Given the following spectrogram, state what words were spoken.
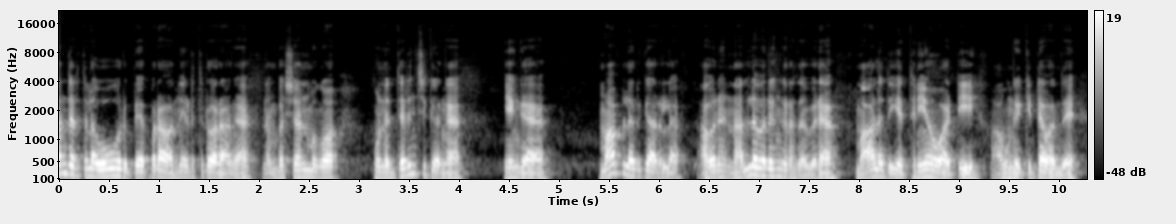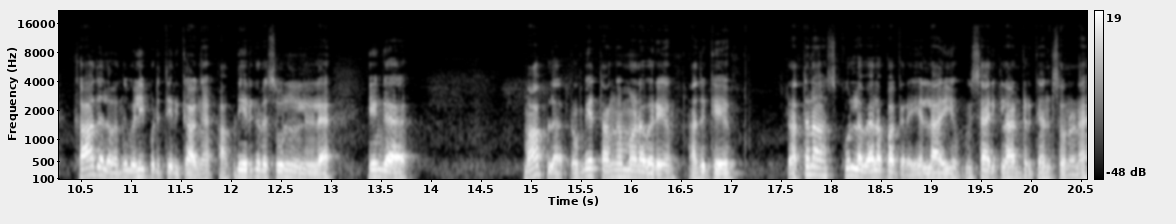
அந்த இடத்துல ஒவ்வொரு பேப்பராக வந்து எடுத்துகிட்டு வராங்க. நம்ம சண்முகம் ஒன்று தெரிஞ்சுக்கோங்க. எங்கள் மாப்பிள்ள இருக்கார்ல அவர் நல்லவருங்கிறத விட மாலதி எத்தனையோ வாட்டி அவங்க கிட்ட வந்து காதலை வந்து வெளிப்படுத்தியிருக்காங்க. அப்படி இருக்கிற சூழ்நிலையில் எங்கள் மாப்பிள்ள ரொம்ப தங்கமானவர். அதுக்கு ரத்னா ஸ்கூலில் வேலை பார்க்குற எல்லாரையும் விசாரிக்கலான் இருக்கேன்னு சொன்னோன்னே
